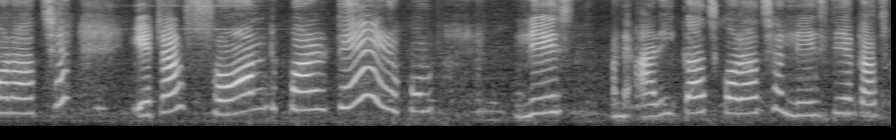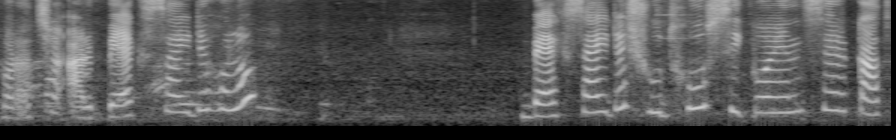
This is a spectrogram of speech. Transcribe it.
করা আছে। এটার ফ্রন্ট পার্টে এরকম লেস মানে আরি কাজ করা আছে লেস দিয়ে কাজ করা আছে। আর ব্যাক সাইডে হলো ব্যাক সাইডে শুধু সিকোয়েন্সের কাজ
